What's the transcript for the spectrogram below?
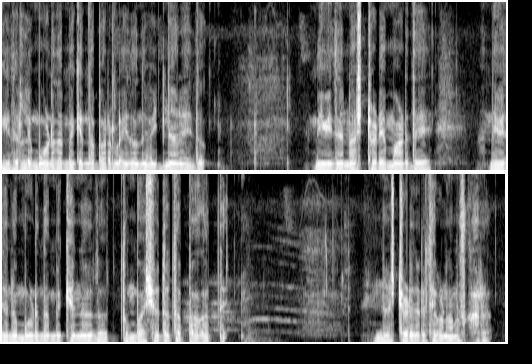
ಇದರಲ್ಲಿ ಮೂಢನಂಬಿಕೆ ಅಂತ ಬರಲ್ಲ. ಇದೊಂದು ವಿಜ್ಞಾನ ಇದು. ನೀವು ಇದನ್ನು ಸ್ಟಡಿ ಮಾಡದೆ ನೀವು ಇದನ್ನು ಮೂಢನಂಬಿಕೆ ಅನ್ನೋದು ತುಂಬ ಶುದ್ಧ ತಪ್ಪಾಗುತ್ತೆ. ಇನ್ನಷ್ಟು ಹೇಳಿದರೆ ಸಿಗೋಣ. ನಮಸ್ಕಾರ.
